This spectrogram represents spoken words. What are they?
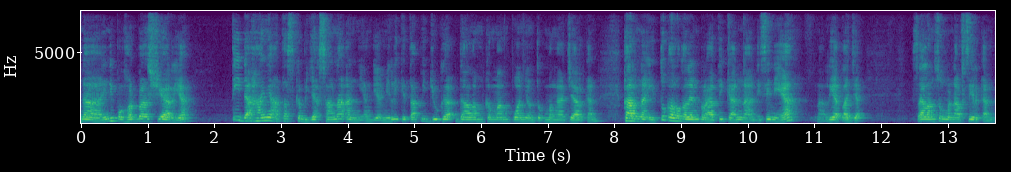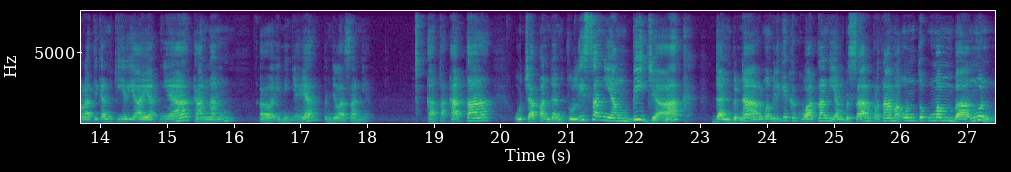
Nah, ini pengkhotbah share ya. Tidak hanya atas kebijaksanaan yang dia miliki, tapi juga dalam kemampuannya untuk mengajarkan. Karena itu kalau kalian perhatikan, nah di sini ya, nah lihat aja. Saya langsung menafsirkan. Perhatikan kiri ayatnya, kanan uh, ininya ya, penjelasannya. Kata-kata, ucapan dan tulisan yang bijak dan benar memiliki kekuatan yang besar pertama untuk membangun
